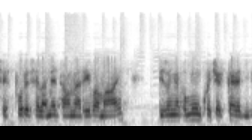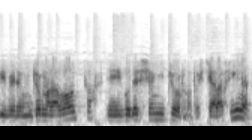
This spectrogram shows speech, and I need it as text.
sé, pure se la meta non arriva mai, bisogna comunque cercare di vivere un giorno alla volta e godersi ogni giorno, perché alla fine,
